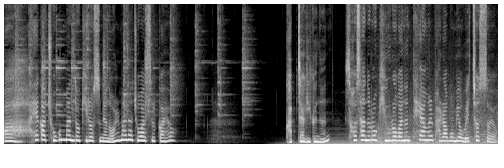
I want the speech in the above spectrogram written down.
아, 해가 조금만 더 길었으면 얼마나 좋았을까요? 갑자기 그는 서산으로 기울어가는 태양을 바라보며 외쳤어요.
